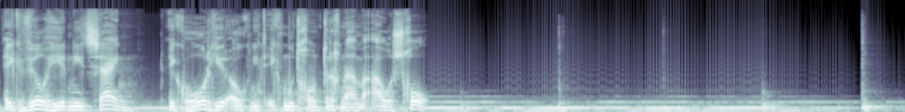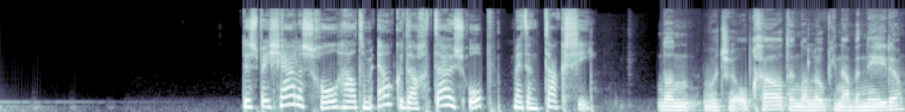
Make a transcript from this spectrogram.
ik wil hier niet zijn. Ik hoor hier ook niet. Ik moet gewoon terug naar mijn oude school. De speciale school haalt hem elke dag thuis op met een taxi. Dan word je opgehaald en dan loop je naar beneden.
